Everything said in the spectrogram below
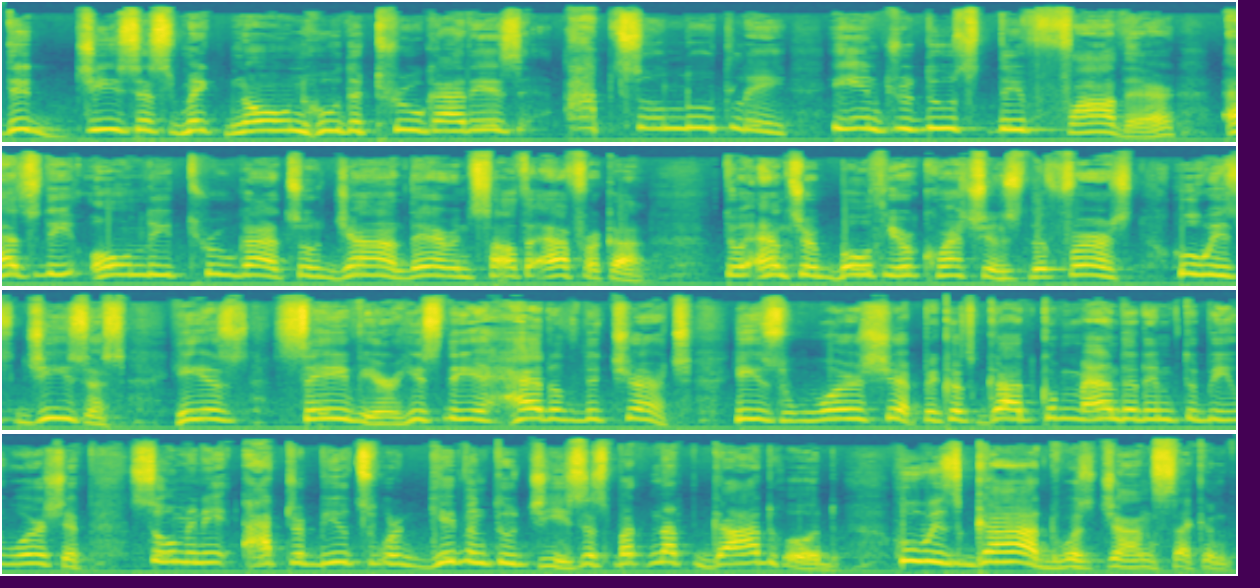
Did Jesus make known who the true God is? Absolutely. He introduced the Father as the only true God. So, John, there in South Africa, to answer both your questions. The first, who is Jesus? He is Savior. He's the head of the church. He's worship because God commanded him to be worshiped. So many attributes were given to Jesus, but not Godhood. Who is God? was John's second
